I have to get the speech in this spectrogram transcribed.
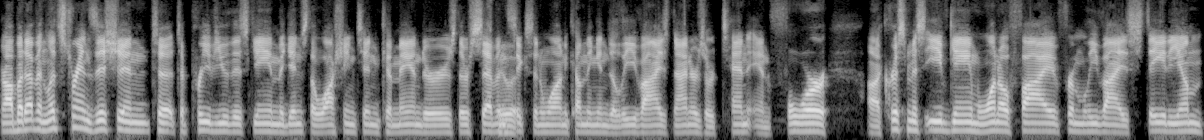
Uh, but Evan, let's transition to to preview this game against the Washington Commanders. They're seven six and one coming into Levi's. Niners are ten and four. Uh, Christmas Eve game, 105 from Levi's Stadium.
